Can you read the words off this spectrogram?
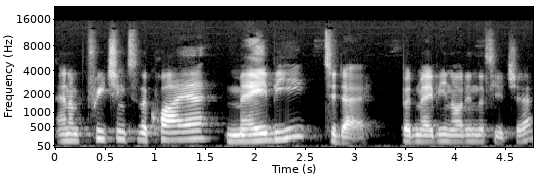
and I'm preaching to the choir maybe today, but maybe not in the future.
